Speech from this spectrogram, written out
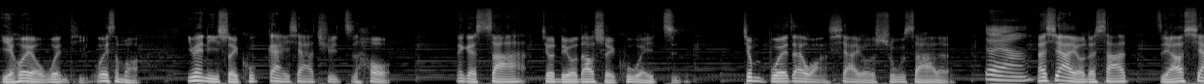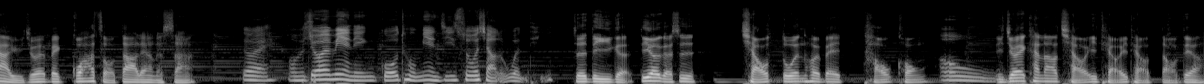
也会有问题。为什么？因为你水库盖下去之后，那个沙就流到水库为止，就不会再往下游输沙了。对啊，那下游的沙只要下雨就会被刮走大量的沙，对，我们就会面临国土面积缩小的问题。这是第一个，第二个是桥墩会被掏空。哦，你就会看到桥一条一条倒掉，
